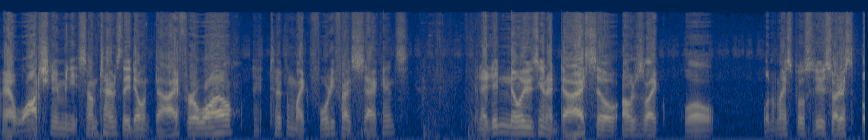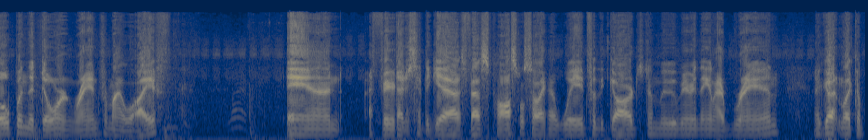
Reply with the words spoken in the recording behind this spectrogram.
I watched him, and he, sometimes they don't die for a while. it took him like 45 seconds, and I didn't know he was gonna die. So I was like, well, what am I supposed to do? So I just opened the door and ran for my life. And I figured I just had to get out as fast as possible. So like I waited for the guards to move and everything, and I ran. I got in like a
